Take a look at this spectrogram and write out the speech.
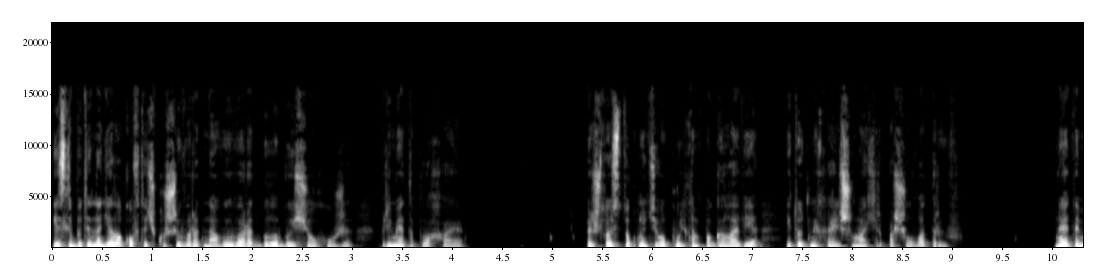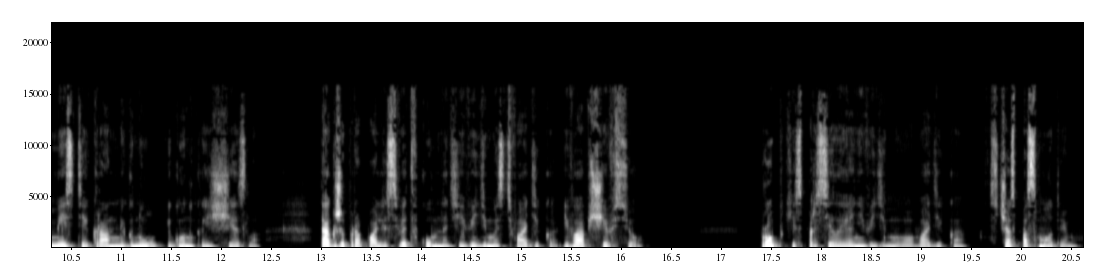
если бы ты надела кофточку шиворот на выворот, было бы еще хуже. Примета плохая. Пришлось стукнуть его пультом по голове, и тут Михаил Шумахер пошел в отрыв. На этом месте экран мигнул, и гонка исчезла. Также пропали свет в комнате и видимость Вадика, и вообще все. «Пробки?» — спросила я невидимого Вадика. «Сейчас посмотрим».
